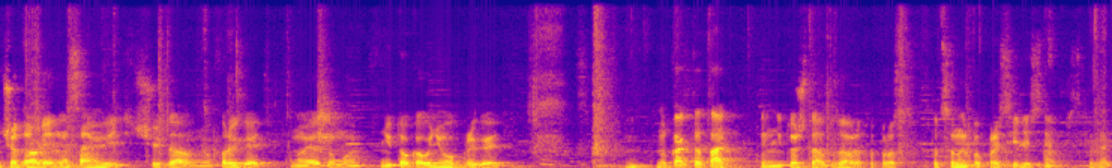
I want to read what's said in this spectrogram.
Ну что, давление, сами видите, чуть да, у него прыгает. Но я думаю, не только у него прыгает. Ну как-то так. Это не то, что обзор, это просто пацаны попросили снять, сказать.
